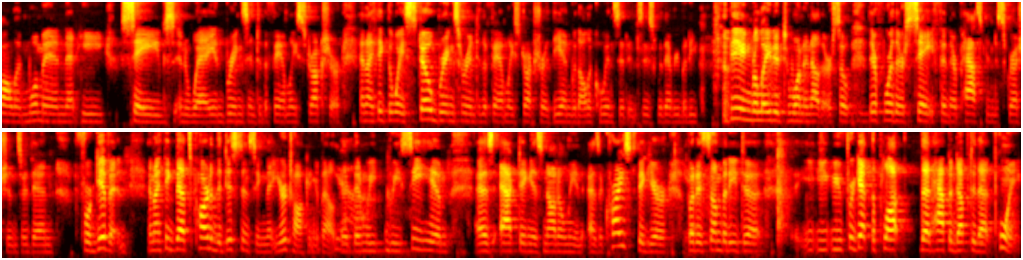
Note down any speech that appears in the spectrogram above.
fallen woman that he saves in a way and brings into the family structure. And I think the way Stowe brings her into the family structure at the end with all the coincidences with everybody being related to one another. So therefore they're safe and their past indiscretions are then forgiven. And I think that's part of the distancing that you're talking about. That then we, we see him as acting as not only an, as a Christ figure, but as somebody to you, you forget the plot that happened up to that point.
